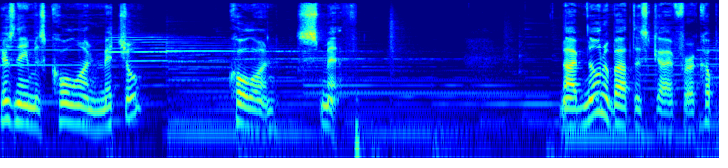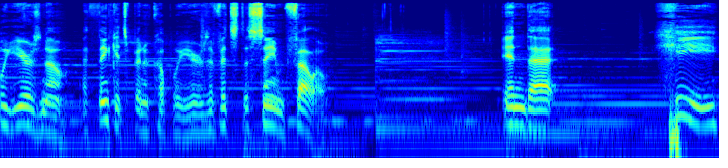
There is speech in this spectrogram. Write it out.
His name is Colon Mitchell, Colon Smith. Now, I've known about this guy for a couple years now. I think it's been a couple years, if it's the same fellow. In that he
